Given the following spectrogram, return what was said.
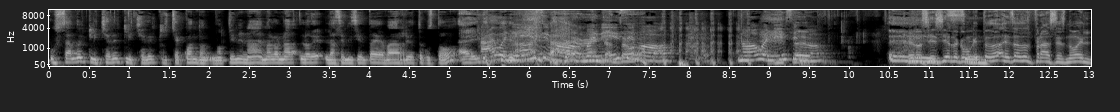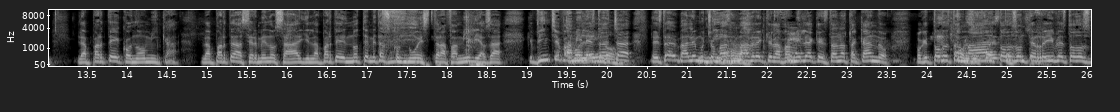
usando el cliché del cliché del cliché cuando no tiene nada de malo, nada. Lo de la cenicienta de barrio, ¿te gustó? Ay, Ay, buenísimo, buenísimo. No, buenísimo. Pero sí es cierto, como Sí. que todas esas frases, ¿no? El, la parte económica, la parte de hacer menos a alguien, la parte de no te metas con nuestra familia, o sea, que pinche familia está hecha, está, vale mucho más madre que la familia que están atacando, porque todo está Por mal, supuesto. todos son terribles, todos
